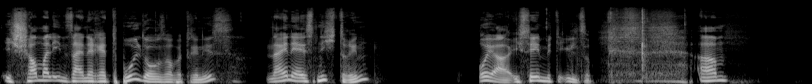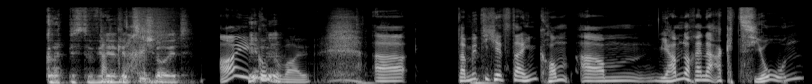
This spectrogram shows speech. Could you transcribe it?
Ich schau mal in seine Red Bull-Dose, ob er drin ist. Nein, er ist nicht drin. Oh ja, ich sehe ihn mit Ilse. Ähm, Gott, bist du wieder Danke. witzig heute. ah, ich gucke mal. Äh, damit ich jetzt da hinkomme, ähm, wir haben noch eine Aktion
